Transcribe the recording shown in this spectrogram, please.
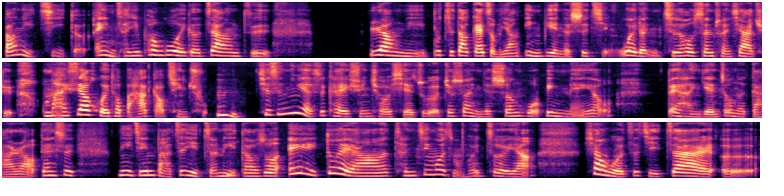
帮你记得，哎，你曾经碰过一个这样子。让你不知道该怎么样应变的事情，为了你之后生存下去，我们还是要回头把它搞清楚。嗯，其实你也是可以寻求协助的，就算你的生活并没有被很严重的打扰，但是你已经把自己整理到说，哎，对啊，曾经为什么会这样？像我自己在呃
